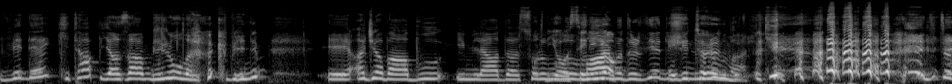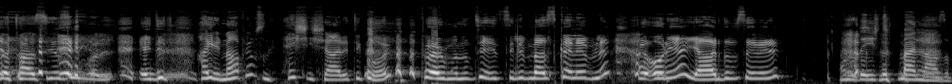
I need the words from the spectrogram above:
ve de kitap yazan biri olarak benim e, acaba bu imlada sorumluluğum senin var yok. mıdır diye Editörün düşünüyorumdur. var. Editör hatası yazayım bari. Edit. Hayır ne yapıyor musun? Hash işareti koy. Permanent silinmez kalemle ve oraya yardımseverin onu değiştirmen lazım.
